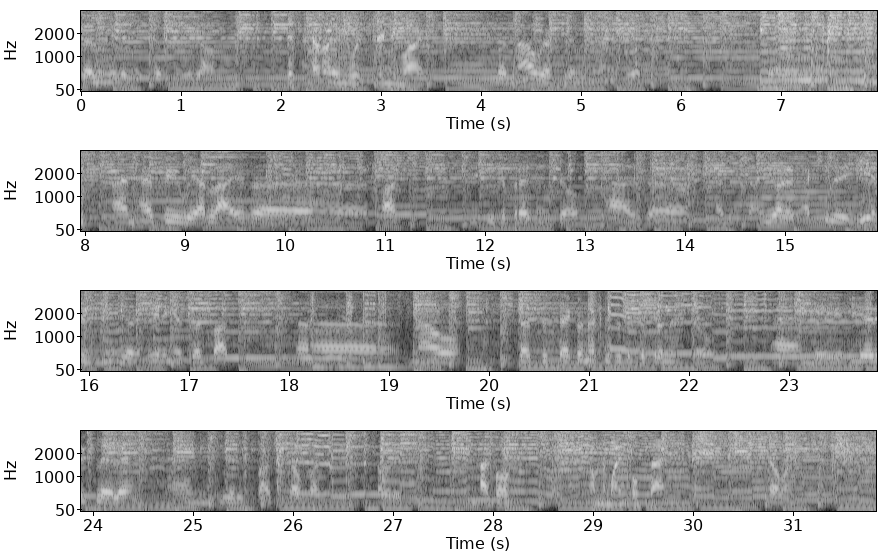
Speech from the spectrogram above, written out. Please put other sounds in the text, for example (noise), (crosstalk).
telling me that it's starting it up. It's telling me we're streaming live. But now we're streaming live. Yes. So I'm happy we are live. Uh, Pat, this is a present show. As, uh, as you are actually hearing me, you are hearing as well, Pat. Uh, now that's the second episode of the present Show, and uh, here is Lele, and here is Pat. Ciao, Pat. How are you? Hi, folks. I'm the Mindful man.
